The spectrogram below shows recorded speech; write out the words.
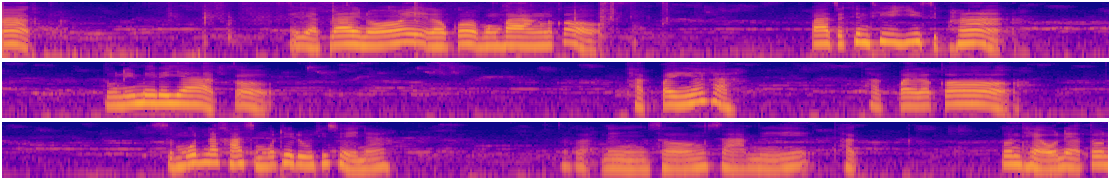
มากเราอยากได้น้อยเราก็บางๆแล้วก็ป้าจะขึ้นที่ 25 ตรงนี้ไม่ได้ยากก็ ถักไปเงี้ยค่ะ ถักไปแล้วก็ สมมุตินะคะ สมมุติให้ดูเฉยๆนะ แล้วก็หนึ่งสองสามนี้ถักต้นแถวเนี่ยต้น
